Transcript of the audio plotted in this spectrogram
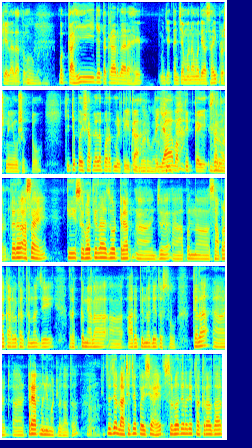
केला जातो हो मग काही जे तक्रारदार आहेत म्हणजे त्यांच्या मनामध्ये असाही प्रश्न येऊ शकतो की ते पैसे आपल्याला परत मिळतील का. तर या बाबतीत काही बरोबर? तर असं आहे की सुरुवातीला जो ट्रॅप जो आपण सापळा कारवाई करताना जे रक्कम याला आरोपींना देत असतो त्याला ट्रॅप मनी म्हटलं जातं. की तो जे लाचेचे पैसे आहेत सुरुवातीला ते तक्रारदार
